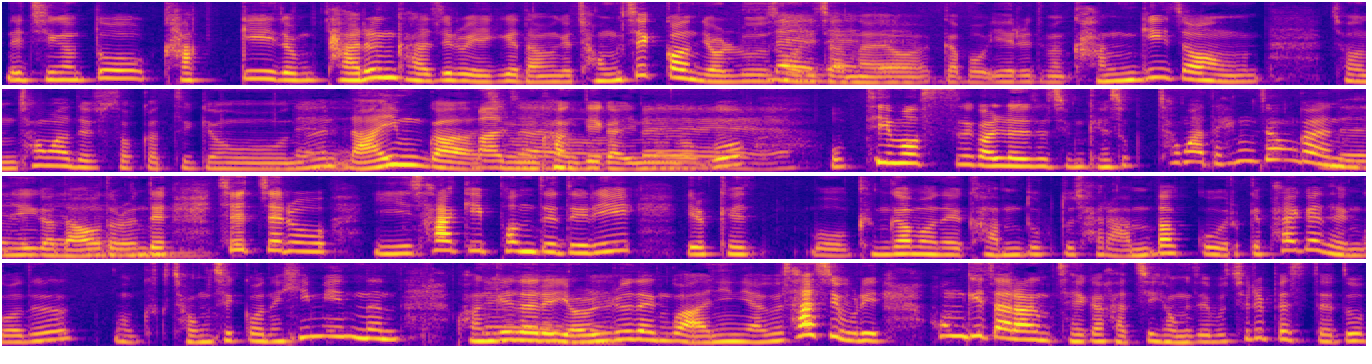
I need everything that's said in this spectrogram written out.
근데 지금 또 각기 좀 다른 가지로 얘기가 나오는 게 정치권 연루설이잖아요. 네, 네, 네. 그러니까 뭐 예를 들면 강기정 전 청와대 수석 같은 경우는 네. 라임과 지금 맞아요. 관계가 있는 네. 거고, 옵티머스 관련해서 지금 계속 청와대 행정관 네, 얘기가 네. 나오더라고요. 근데 실제로 이 사기 펀드들이 이렇게 뭐 금감원의 감독도 잘 안 받고 이렇게 팔게 된 거는 뭐그 정치권에 힘 있는 관계자를 네, 네. 연루된 거 아니냐. 그 사실 우리 홍 기자랑 제가 같이 경제부 출입했을 때도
